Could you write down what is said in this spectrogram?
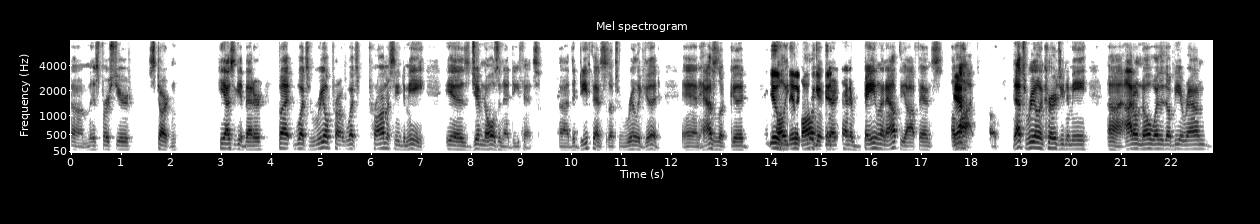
Um, his first year starting, he has to get better. But what's real, pro- what's promising to me is Jim Knowles in that defense. Uh, the defense looks really good and has looked good all they look long good. And, are, and are bailing out the offense a yeah. lot. So that's real encouraging to me. Uh, I don't know whether they'll be around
